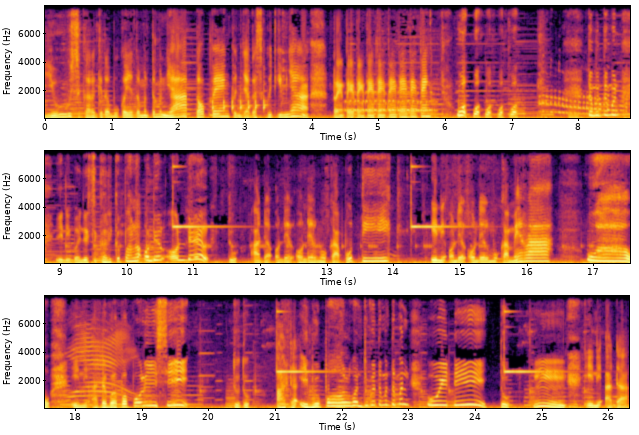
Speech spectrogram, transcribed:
Yuk sekarang kita buka ya teman-teman ya topeng penjaga Squid Game-nya. Teng teng teng teng teng teng teng teng. Wah wah wah wah wah. Teman-teman, ini banyak sekali kepala ondel-ondel. Tuh, ada ondel-ondel muka putih. Ini ondel-ondel muka merah. Wow, ini ada bapak polisi. Tuh tuh, ada ibu polwan juga teman-teman. Widih, tuh. Hmm, ini ada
